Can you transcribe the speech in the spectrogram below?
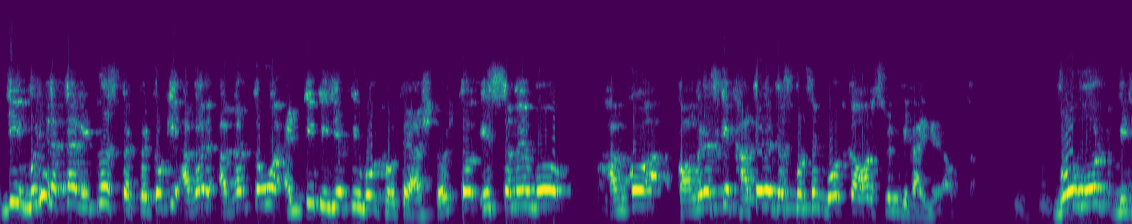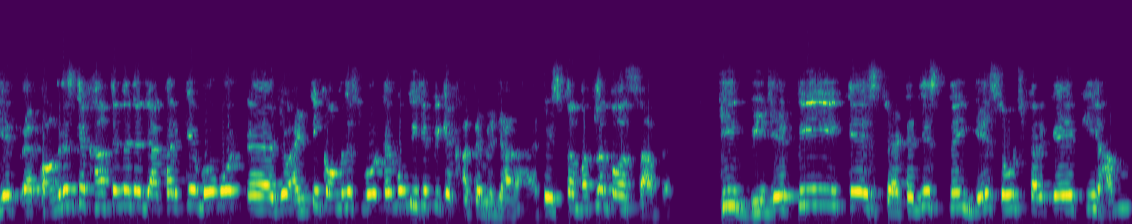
जी। मुझे लगता है रिट्रोस्पेक्ट क्योंकि अगर अगर तो वो एंटी बीजेपी वोट होते, आशुतोष तो इस समय वो हमको कांग्रेस के खाते में दस परसेंट वोट का और स्विंग दिखाई दे रहा होता वो वोट बीजेपी कांग्रेस के खाते में जाकर के वो वोट जो एंटी कांग्रेस वोट है वो बीजेपी के खाते में जा रहा है। तो इसका मतलब बहुत साफ़ है कि बीजेपी के स्ट्रेटेजिस्ट ने ये सोच करके कि हम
